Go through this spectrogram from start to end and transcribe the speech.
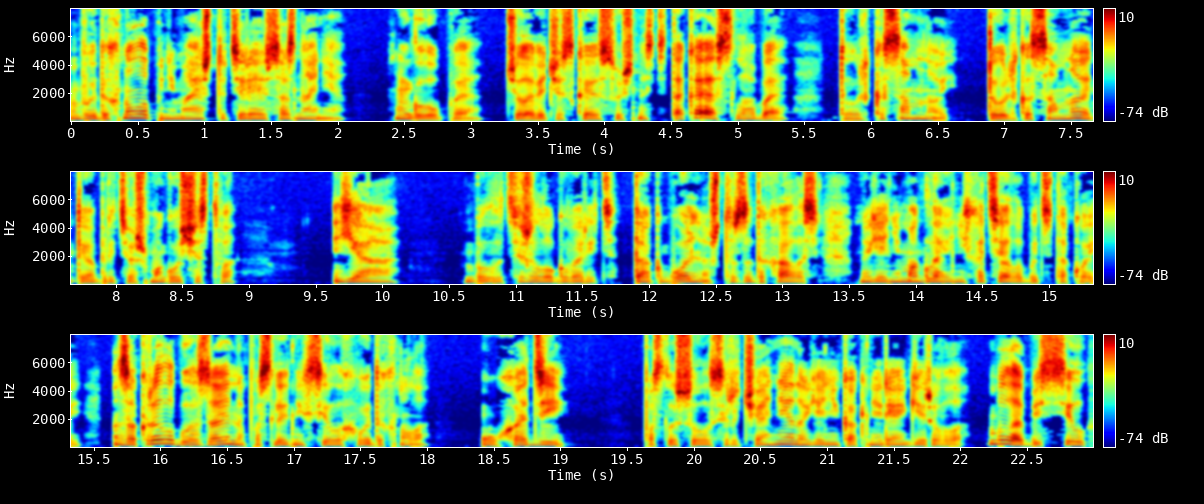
Выдохнула, понимая, что теряю сознание. Глупая. Человеческая сущность такая слабая. Только со мной. Только со мной ты обретешь могущество. Я... Было тяжело говорить. Так больно, что задыхалась. Но я не могла и не хотела быть такой. Закрыла глаза и на последних силах выдохнула. «Уходи!» Послышалось рычание, но я никак не реагировала. Была без сил,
